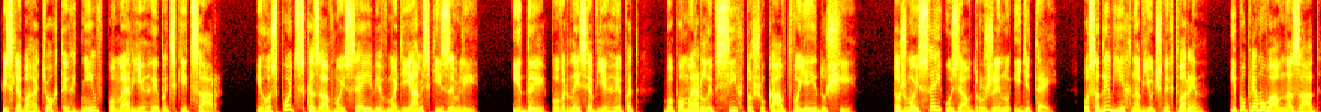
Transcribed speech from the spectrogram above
Після багатьох тих днів помер єгипетський цар. І Господь сказав Мойсеєві в Мадіямській землі Іди, повернися в Єгипет, бо померли всі, хто шукав твоєї душі. Тож Мойсей узяв дружину і дітей, посадив їх на в'ючних тварин і попрямував назад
